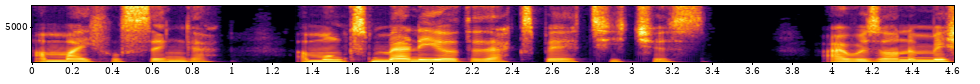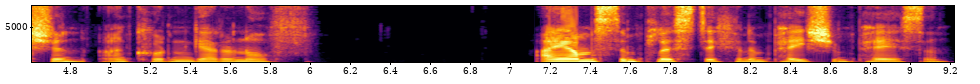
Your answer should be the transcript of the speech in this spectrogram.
and Michael Singer, amongst many other expert teachers. I was on a mission and couldn't get enough. I am a simplistic and impatient person,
